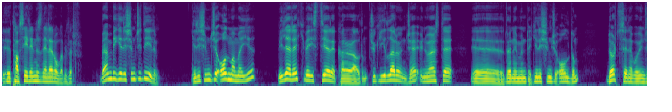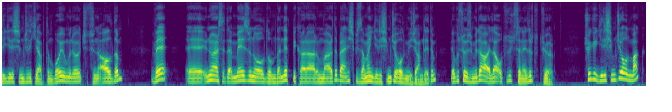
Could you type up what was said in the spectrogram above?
e, tavsiyeleriniz neler olabilir? Ben bir girişimci değilim. Girişimci olmamayı bilerek ve isteyerek karar aldım. Çünkü yıllar önce üniversite e, dönemimde girişimci oldum. 4 sene boyunca girişimcilik yaptım. Boyumun ölçüsünü aldım ve e, üniversiteden mezun olduğumda net bir kararım vardı. Ben hiçbir zaman girişimci olmayacağım dedim ve bu sözümü de hala 33 senedir tutuyorum. Çünkü girişimci olmak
